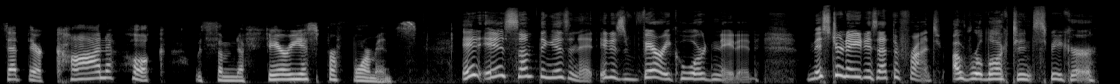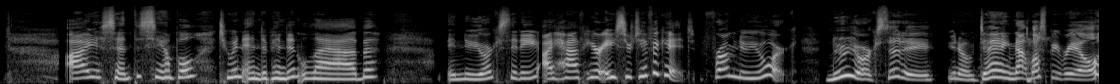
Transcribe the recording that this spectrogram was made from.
set their con hook with some nefarious performance. It is something, isn't it? It is very coordinated. Mr. Nate is at the front, a reluctant speaker. I sent the sample to an independent lab in New York City. I have here a certificate from New York. New York City? You know, dang, that must be real.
